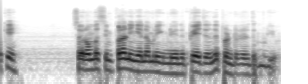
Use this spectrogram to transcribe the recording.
ஓகே ஸோ ரொம்ப சிம்பிளாக நீங்கள் என்ன பண்ணிக்க முடியும்? இந்த பேஜ் வந்து பிரிண்ட் அவுட் எடுத்துக்க முடியும்.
